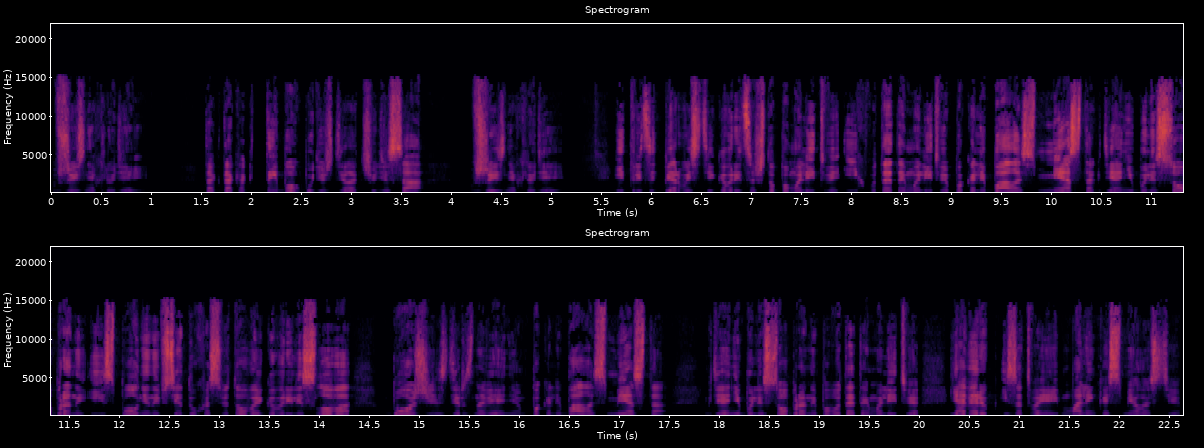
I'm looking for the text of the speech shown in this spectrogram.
в жизнях людей. Тогда как ты, Бог, будешь делать чудеса в жизнях людей. И 31 стих говорится, что по молитве их, вот этой молитве поколебалось место, где они были собраны и исполнены все Духа Святого и говорили Слово Божье с дерзновением. Поколебалось место, где они были собраны по вот этой молитве. Я верю, из-за твоей маленькой смелости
